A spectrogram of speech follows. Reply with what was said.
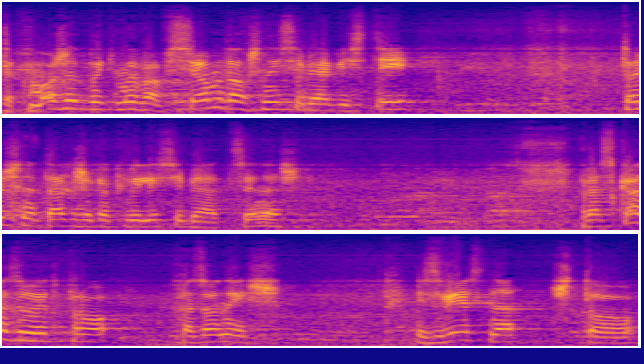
Так может быть мы во всем должны себя вести точно так же, как вели себя отцы наши? рассказывает про Хазоныш. Известно, что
